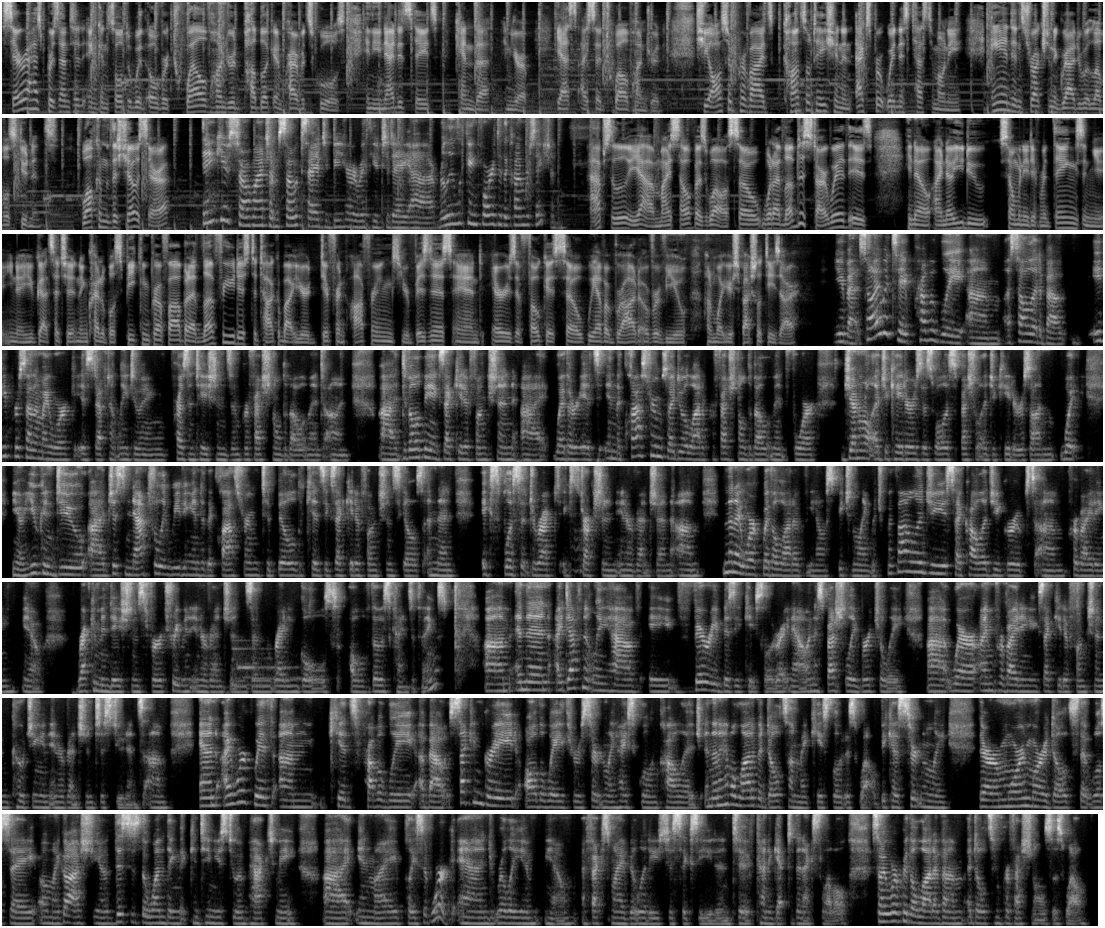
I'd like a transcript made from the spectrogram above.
Sarah has presented and consulted with over 1,200 public and private schools in the United States, Canada, and Europe. Yes, I said 1,200. She also provides consultation and expert witness testimony and instruction to graduate level students. Welcome to the show, Sarah. Thank you so much. I'm so excited to be here with you today. Uh, really looking forward to the conversation. Absolutely. Yeah, myself as well. So what I'd love to start with is, you know, I know you do so many different things and you, you know, you've got such an incredible speaking profile, but I'd love for you just to talk about your different offerings, your business and areas of focus. So we have a broad overview on what your specialties are. You bet. So I would say probably um, a solid about 80% of my work is definitely doing presentations and professional development on uh, developing executive function, uh, whether it's in the classroom. So I do a lot of professional development for general educators as well as special educators on what you know you can do uh, just naturally weaving into the classroom to build kids' executive function skills, and then explicit direct instruction and intervention. Um, and then I work with a lot of you know speech and language pathology, psychology groups um, providing you know recommendations for treatment interventions and writing goals all of those kinds of things. Um, and then i definitely have a very busy caseload right now and especially virtually uh, where i'm providing executive function coaching and intervention to students. Um, and i work with um, kids probably about second grade all the way through certainly high school and college. And then i have a lot of adults on my caseload as well because certainly there are more and more adults that will say oh my gosh you know this is the one thing that continues to impact me uh, in my place of work and really, you know, affects my ability to succeed and to kind of get to the next level. So I work with a lot of um, adults and professionals as well.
